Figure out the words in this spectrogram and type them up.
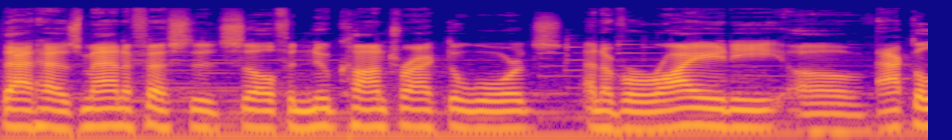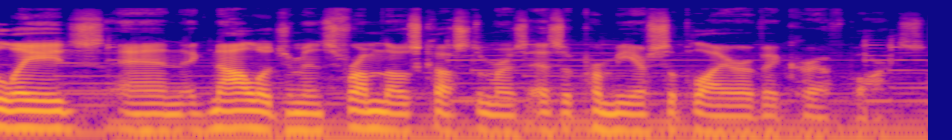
That has manifested itself in new contract awards and a variety of accolades and acknowledgments from those customers as a premier supplier of aircraft parts.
